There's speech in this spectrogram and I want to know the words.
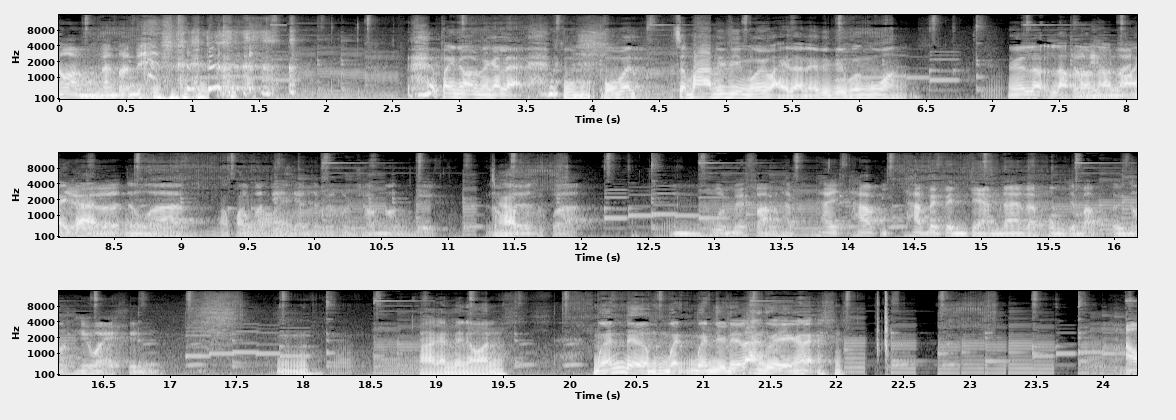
นอนเหมือนกันตอนนี้ ไปนอนเหมือนกันแหละ ผมผมว่าสภาพพี่พิมก็ไม่ไหวตอนนี้พี่พิมก็ง่วงเนี่ยเราเราเรานอนน้อยกันเยะแต่ว่าเราพัปกกน้อติยแจนจะเป็นคนชอบนอนดึกแล้วครับ ก็รู้สึกว่าอืมพูดไม่ฟังถ้าถ้าถ้าถ้าไปเป็นแจมได้ก็คงจะแบบเออนอนให้ไวขึ้นอืมพากันไปนอน เหมือนเดิมเหมือนเหมือนอยู่ในร่างตัวเองแหละ เอา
